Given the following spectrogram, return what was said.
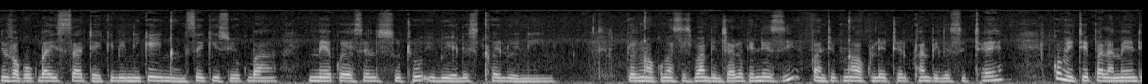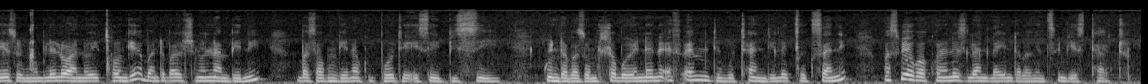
emva kokuba isadek ibinike ingqinisekiso yokuba imeko yaselisuthu ibuyele esiqhelweni. Ngenqaku masisibambe njalo ke nezi kanti kwinqaku lethu eliphambili sithe ikomiti yepalamente yezonxibelelwano ichonge abantu abalishumi elinambini abaza kungena kwibhodi ye-sabc kwiindaba zomhlobo wenene fm ndinguthandile cekisani masibuye kwakhona nezilandelayo iindaba ngentsimbi yesithathu.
